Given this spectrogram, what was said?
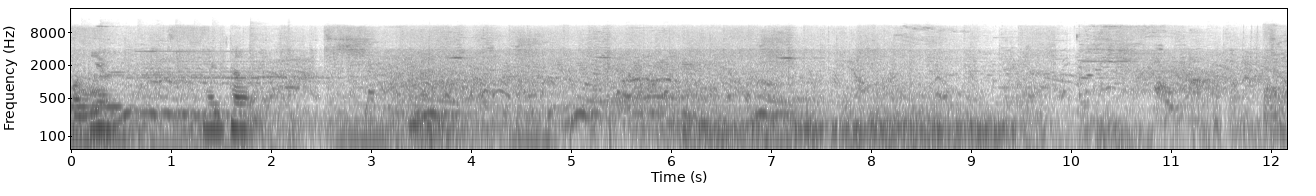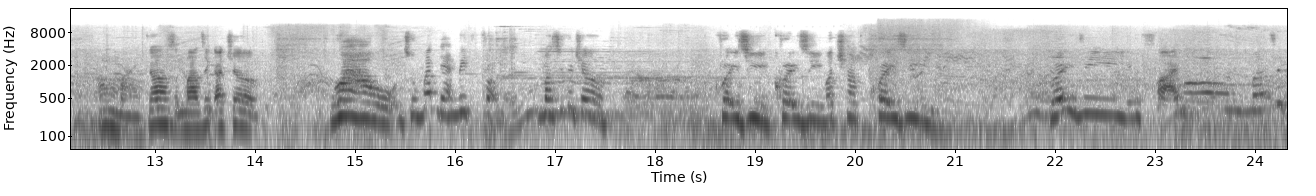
Hồn nhiên, ngây thơ. Oh my god, magic archer. Wow, too much damage from magic archer. Crazy, crazy, watch out, crazy. Crazy, in the final, magic.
